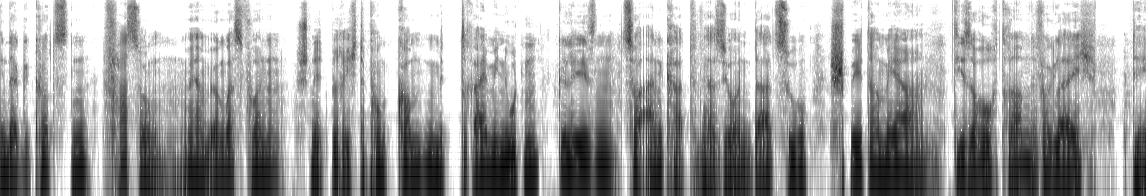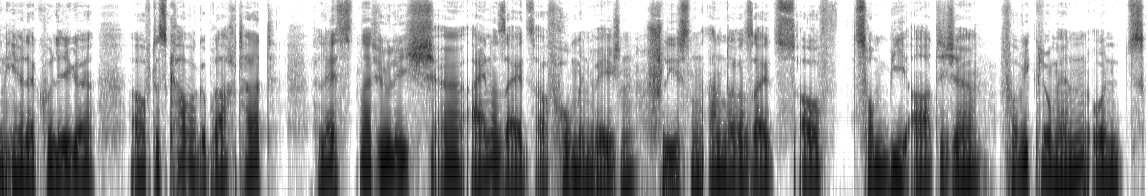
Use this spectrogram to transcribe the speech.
in der gekürzten Fassung. Wir haben irgendwas von schnittberichte.com mit drei Minuten gelesen zur Uncut-Version. Dazu später mehr. Dieser hochtrabende Vergleich, den hier der Kollege auf das Cover gebracht hat, lässt natürlich äh, einerseits auf Home Invasion schließen, andererseits auf zombieartige Verwicklungen und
